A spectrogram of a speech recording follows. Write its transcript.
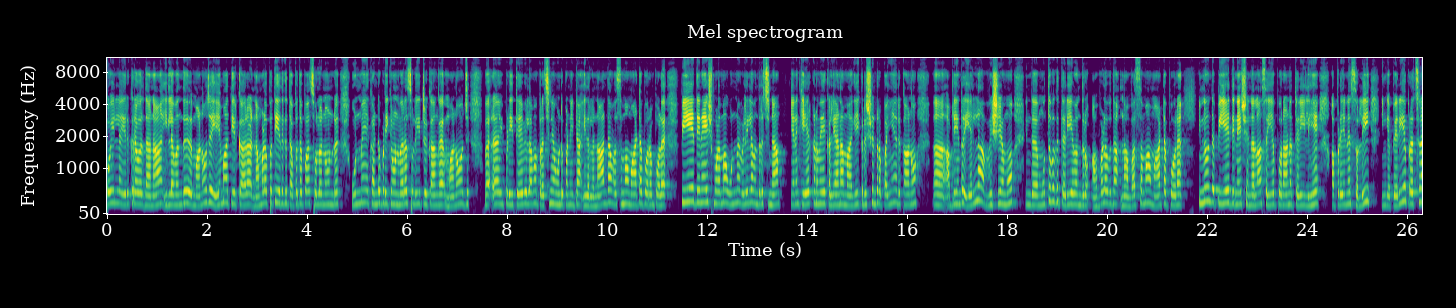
கோயிலில் இருக்கிறவர் தானா? இல்லை வந்து மனோஜை ஏமாத்தியிருக்காரா? நம்மளை பற்றி எதுக்கு தப்பு தப்பாக சொல்லணும்னு உண்மையை கண்டுபிடிக்கணும்னு வேற சொல்லிட்டு இருக்காங்க. மனோஜ் வேற இப்படி தேவையில்லாமல் பிரச்சனையை உண்டு பண்ணிட்டான். இதில் நான் தான் வசமாக மாட்ட போகிறேன் போல. பிஏ தினேஷ் மூலமாக உண்மை வெளியில் வந்துருச்சுன்னா எனக்கு ஏற்கனவே கல்யாணம் ஆகி கிருஷ்ணன்ற பையன் இருக்கானோ அப்படின்ற எல்லா விஷயமும் இந்த முத்துவுக்கு தெரிய வந்துடும் அவ்வளவுதான். நான் வசமாக மாட்ட போகிறேன் இன்னும் இந்த பிஏ தினேஷ் என்னெல்லாம் செய்ய போகிறான்னு தெரியலையே அப்படின்னு சொல்லி இங்கே பெரிய பிரச்சனை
